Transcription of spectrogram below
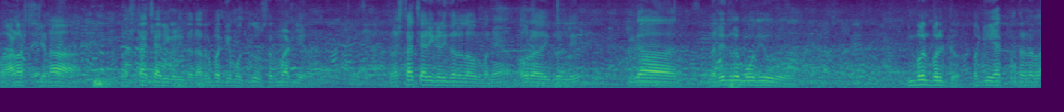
ಬಹಳಷ್ಟು ಜನ ಭ್ರಷ್ಟಾಚಾರಿಗಳಿದ್ದಾರೆ. ಅದ್ರ ಬಗ್ಗೆ ಮೊದಲು ಸರ್ ಮಾಡಲಿ ಅದು ಭ್ರಷ್ಟಾಚಾರಿಗಳಿದ್ದಾರಲ್ಲ ಅವ್ರ ಮನೆ, ಅವರ ಇದರಲ್ಲಿ. ಈಗ ನರೇಂದ್ರ ಮೋದಿಯವರು ಹಿಂಬನ್ಬರ್ಗ್ ಬಗ್ಗೆ ಯಾಕೆ ಮಾತಾಡಲ್ಲ?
